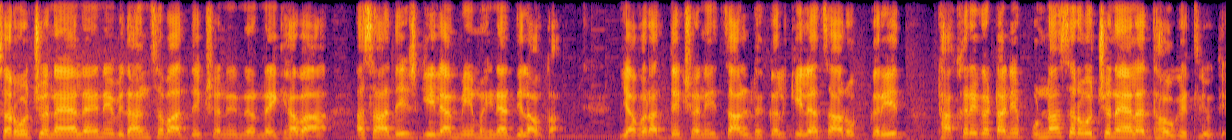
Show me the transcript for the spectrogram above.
सर्वोच्च न्यायालयाने विधानसभा अध्यक्षांनी निर्णय घ्यावा असा आदेश गेल्या मे महिन्यात दिला होता. यावर अध्यक्षांनी चालढकल केल्याचा आरोप करीत ठाकरे गटाने पुन्हा सर्वोच्च न्यायालयात धाव घेतली होती.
